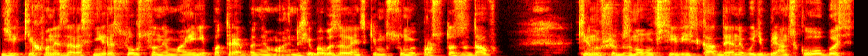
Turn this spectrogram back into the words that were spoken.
яких вони зараз ні ресурсу немає, ні потреби немає. Ну хіба би Зеленський суми просто здав, кинувши б знову всі війська де-небудь в Брянську область,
